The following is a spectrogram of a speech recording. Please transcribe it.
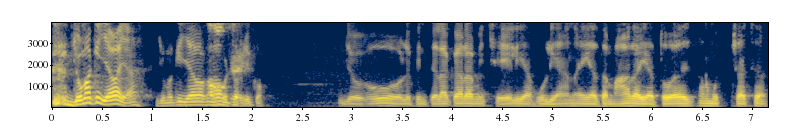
Yo maquillaba ya, yo maquillaba con Puerto Rico. Yo le pinté la cara a Michelle y a Juliana y a Tamara y a todas esas muchachas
